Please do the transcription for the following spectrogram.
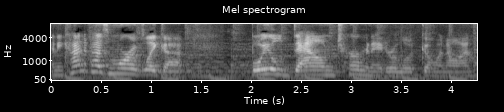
and he kind of has more of like a boiled down Terminator look going on.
